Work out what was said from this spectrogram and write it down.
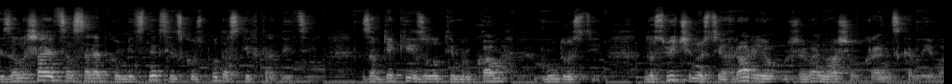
і залишається осередком міцних сільськогосподарських традицій. Завдяки золотим рукам, мудрості, досвідченості аграріїв живе наша українська нива.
